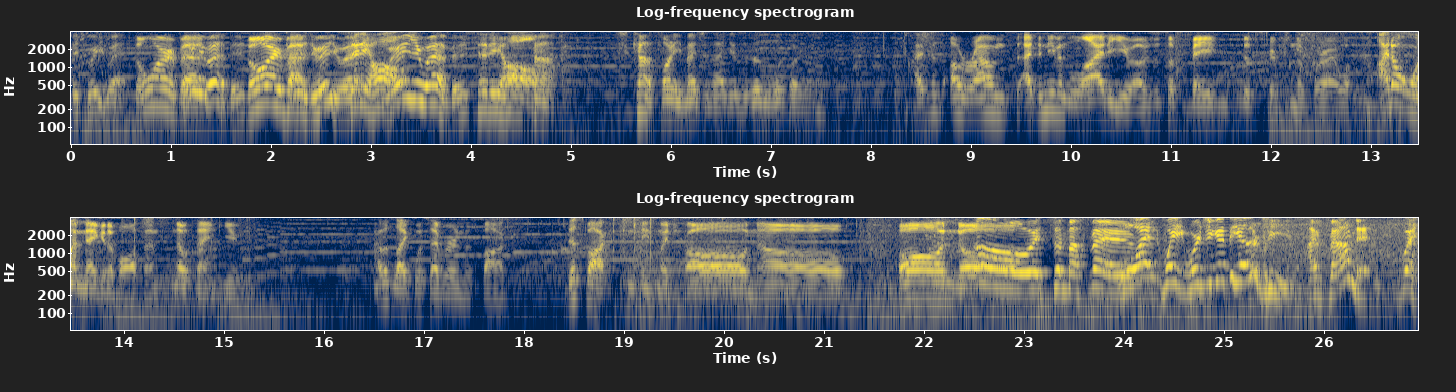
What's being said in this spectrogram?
Bitch, where you at? Don't worry about Where it. Where you at, bitch? Don't worry about Bitch, it. where you at? City Hall. Where you at, bitch? City Hall. Huh. It's kind of funny you mention that because it doesn't look like that. I just around. I didn't even lie to you. I was just a vague description of where I was. I don't want negative offense. No, thank you. I would like whatever in this box. This box contains my. Tr- oh no. Oh no. Oh, it's in my face. What? Wait, where'd you get the other piece? I found it. Wait.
